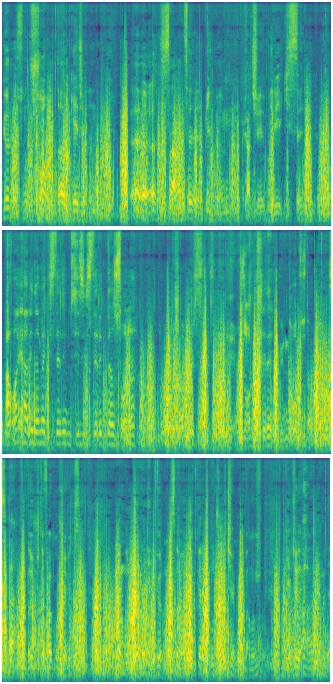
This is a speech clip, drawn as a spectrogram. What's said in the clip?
görüyorsunuz şu anda gecenin eee saati bilmem kaçı, biri ikisi. Ama yani demek istediğim siz istedikten sonra koşabilirsiniz. Yani zor bir şey değil. Günde 30 dakika mesela da 3 defa koşabilirsiniz. Ben bunu neden yapıyorum? Aslında ben Red Bull çok adamım. Gece alemine,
